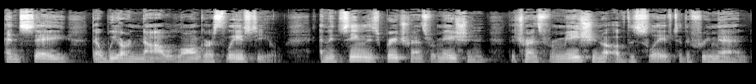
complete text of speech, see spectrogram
and say that we are no longer slaves to you. And it's seeing this great transformation, the transformation of the slave to the free man.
